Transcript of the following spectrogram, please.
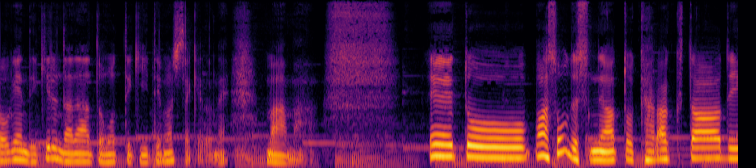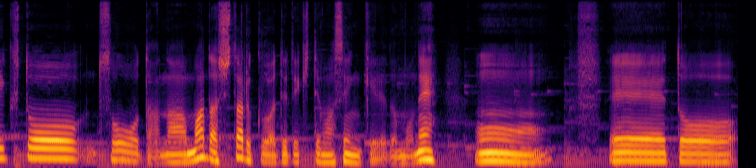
表現できるんだなと思って聞いてましたけどね。まあまあ。えっ、と、まあそうですね。あとキャラクターでいくと、そうだな。まだシュタルクは出てきてませんけれどもね。うん。えっ、と、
